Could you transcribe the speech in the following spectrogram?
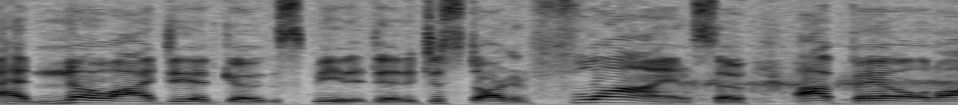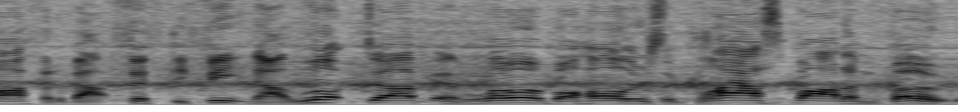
I had no idea it'd go the speed it did. It just started flying. So I bailed off at about 50 feet and I looked up and lo and behold, there's a glass bottom boat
